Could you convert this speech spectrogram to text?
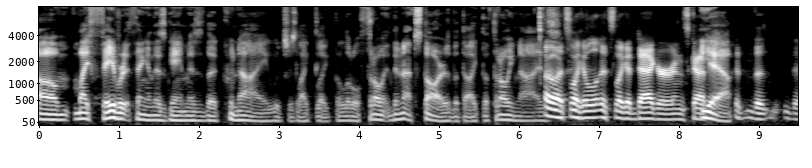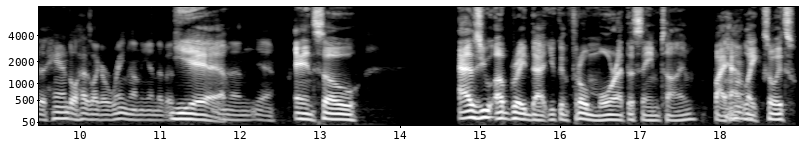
um my favorite thing in this game is the kunai which is like like the little throwing they're not stars but they're like the throwing knives Oh, it's like a it's like a dagger, and it's got Yeah. The the handle has like a ring on the end of it. yeah And then yeah. And so as you upgrade that, you can throw more at the same time by ha- Uh-huh. like so it's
